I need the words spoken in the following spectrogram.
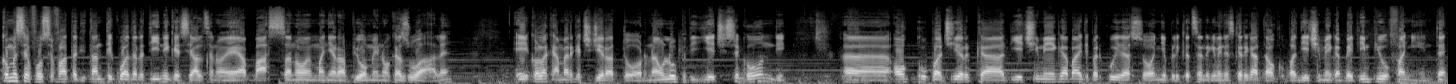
come se fosse fatta di tanti quadratini che si alzano e abbassano in maniera più o meno casuale e con la camera che ci gira attorno. Ha un loop di 10 secondi, eh, occupa circa 10 megabyte, per cui adesso ogni applicazione che viene scaricata occupa 10 megabyte in più, fa niente,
